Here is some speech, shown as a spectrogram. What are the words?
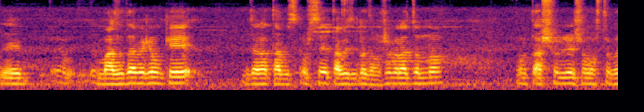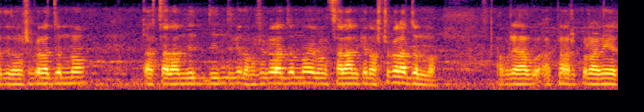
যে মাজেদা বেগমকে যারা তাবিজ করছে তাবিজগুলো ধ্বংস করার জন্য এবং তার শরীরের সমস্ত ক্ষতি ধ্বংস করার জন্য তার চালান দিনকে ধ্বংস করার জন্য এবং চালানকে নষ্ট করার জন্য আপনি আপনার কোরআনের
